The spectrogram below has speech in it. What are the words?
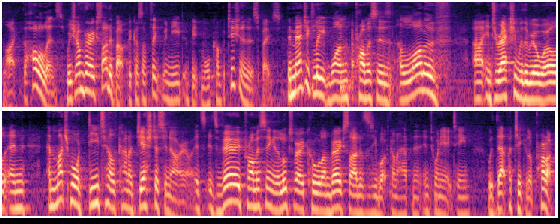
like the HoloLens, which I'm very excited about because I think we need a bit more competition in this space. The Magic Leap 1 promises a lot of uh, interaction with the real world and a much more detailed kind of gesture scenario. It's, it's very promising and it looks very cool. I'm very excited to see what's going to happen in 2018 with that particular product.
